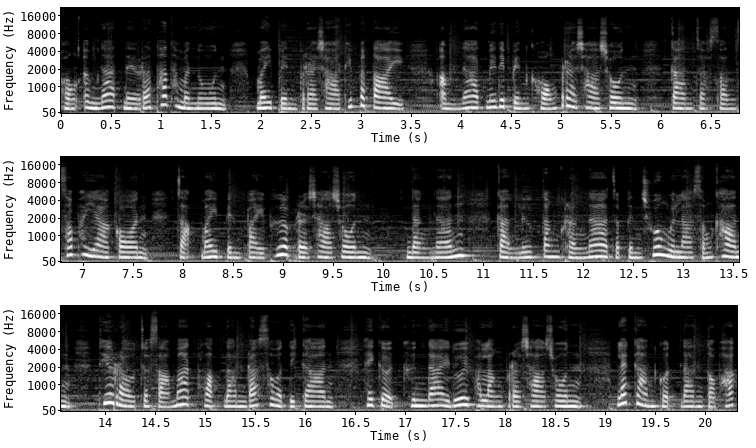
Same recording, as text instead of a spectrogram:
ของอำนาจในรัฐธรรมนูญไม่เป็นประชาธิปไตย อำนาจไม่ได้เป็นของประชาชน การจัดสรรทรัพยากรจะไม่เป็นไปเพื่อประชาชน ดังนั้นการเลือกตั้งครั้งหน้าจะเป็นช่วงเวลาสำคัญ ที่เราจะสามารถผลักดันรัฐสวัสดิการ ให้เกิดขึ้นได้ด้วยพลังประชาชน และการกดดันต่อพัก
